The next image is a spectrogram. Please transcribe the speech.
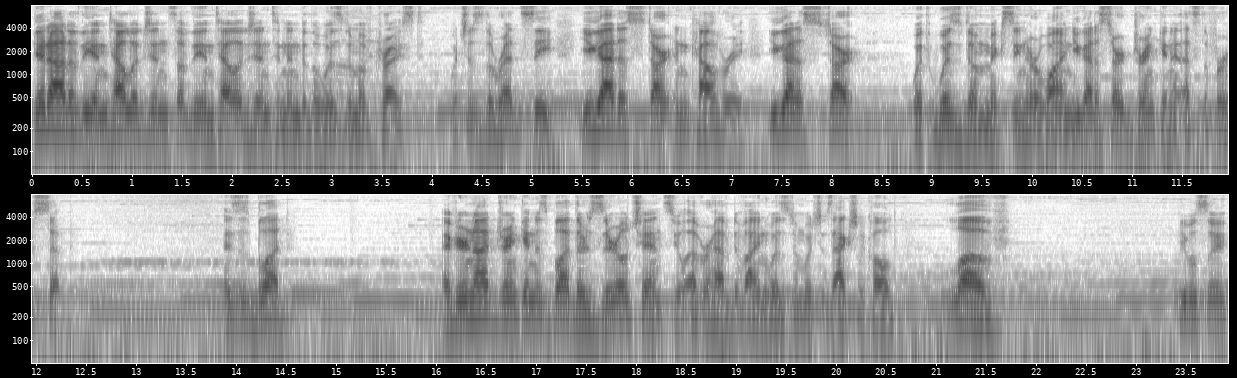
Get out of the intelligence of the intelligent and into the wisdom of Christ, which is the Red Sea. You got to start in Calvary. You got to start with wisdom mixing her wine. You got to start drinking it. That's the first sip. Is blood. If you're not drinking his blood, there's zero chance you'll ever have divine wisdom, which is actually called love. People say,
